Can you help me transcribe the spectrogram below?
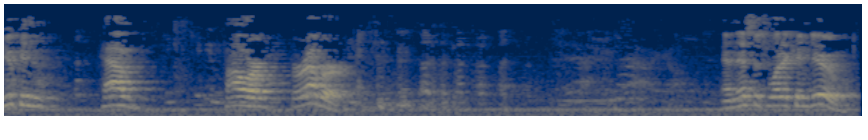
you can have power forever. And this is what it can do.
